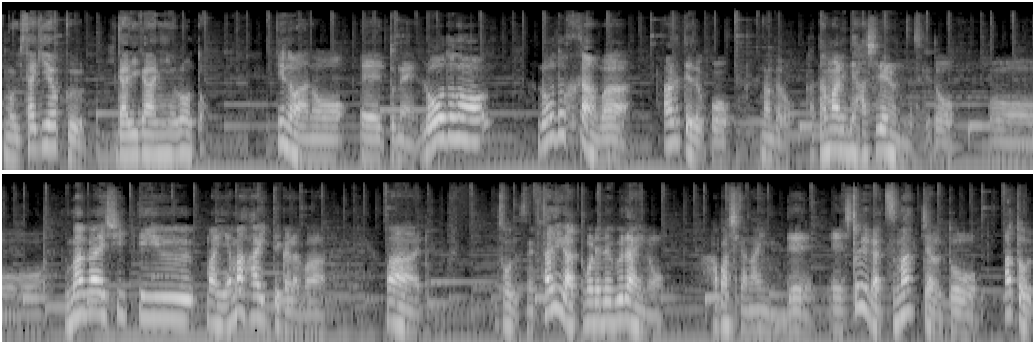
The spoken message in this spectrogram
もう潔く左側に寄ろうと。っていうのはあの、えーっとね、ロードのロード区間はある程度こうなんだろう塊で走れるんですけどおー馬返しっていう、まあ、山入ってからはまあそうですね2人が通れるぐらいの幅しかないんで、え1人が詰まっちゃうとあと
